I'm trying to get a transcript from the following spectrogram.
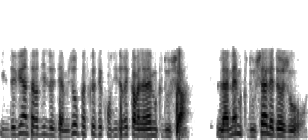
il devient interdit le deuxième jour parce que c'est considéré comme la même kdusha. La même kdusha les deux jours.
